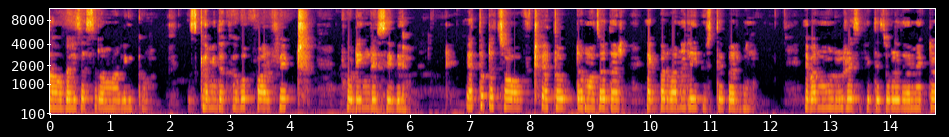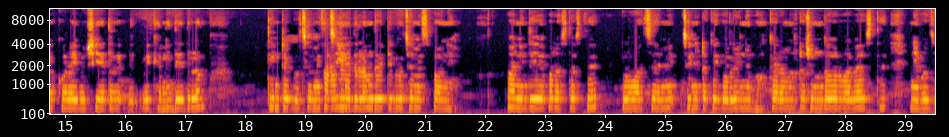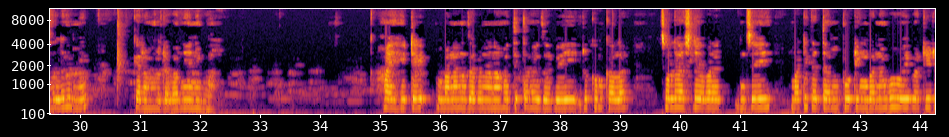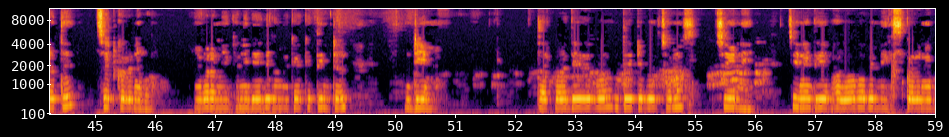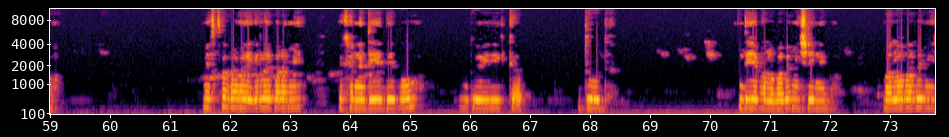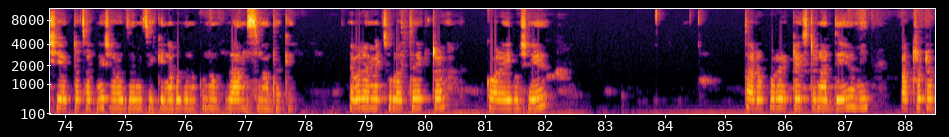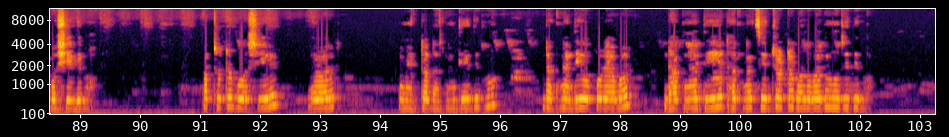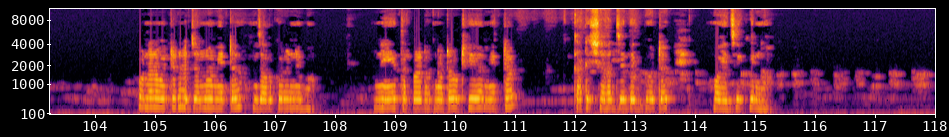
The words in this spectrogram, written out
Hello guys আসসালামু আলাইকুম আজকে আমি দেখাবো পারফেক্ট ফুডিং রেসিপি এতটা সফট এতটা মজাদার একবার বানালেই বুঝতে পারবেন এবার মূল রেসিপিতে চলে যাই আমি একটা কড়াই বসিয়ে ওইখানে দিয়ে দিলাম তিন টেবিল চামচ দিয়ে দিলাম দুই টেবিল চামচ পানি পানি দিয়ে এবার আস্তে আস্তে লো আছে আমি চিনিটাকে গলিয়ে নেব। ক্যারামেলটা সুন্দরভাবে আস্তে নেবে, ঝলে আমি ক্যারামেলটা বানিয়ে নেব। হাই হিটে বানানো যাবে না না হয় তিতা হয়ে যাবে। এইরকম কালার চলে আসলে এবার যেই বাটিটাতে আমি পুটিং বানাবো, ওই বাটিটাতে সেট করে নেব। এবার আমি এখানে দিয়ে দিলাম একে একে তিনটে ডিম। তারপরে দিয়ে দেবো দুই টেবিল চামচ চিনি। চিনি দিয়ে ভালোভাবে মিক্স করে নেব। মিক্স করা হয়ে গেলে এবার আমি এখানে দিয়ে দেব দুই কাপ দুধ। দিয়ে ভালোভাবে মিশিয়ে নেব। ভালোভাবে মিশিয়ে একটা চাটনির সাহায্যে আমি চেকে নেব যেন কোনো লাঞ্চ না থাকে। এবার আমি চুলাতে একটা কড়াই বসিয়ে তার উপরে একটা স্ট্যান্ডার দিয়ে আমি পাত্রটা বসিয়ে দেব। পাত্রটা বসিয়ে এবার আমি একটা ঢাকনা দিয়ে দেব। ঢাকনা দিয়ে উপরে আবার ঢাকনা দিয়ে ঢাকনার ছিদ্রটা ভালোভাবে মুছে দেব। পনেরো মিনিটের জন্য আমি এটা জল করে নেব। নিয়ে তারপরে ঢাকনাটা উঠিয়ে আমি একটা কাঠের সাহায্যে দেখব এটা হয়েছে কি না?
